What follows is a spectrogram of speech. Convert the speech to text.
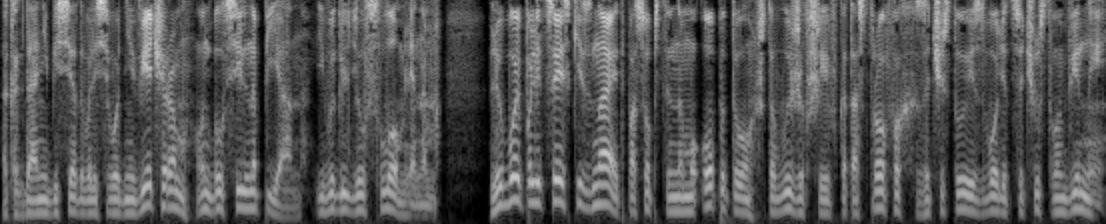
А когда они беседовали сегодня вечером, он был сильно пьян и выглядел сломленным. Любой полицейский знает по собственному опыту, что выжившие в катастрофах зачастую изводятся чувством вины.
